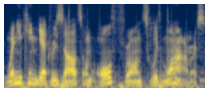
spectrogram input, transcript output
when you can get results on all fronts with one armers?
